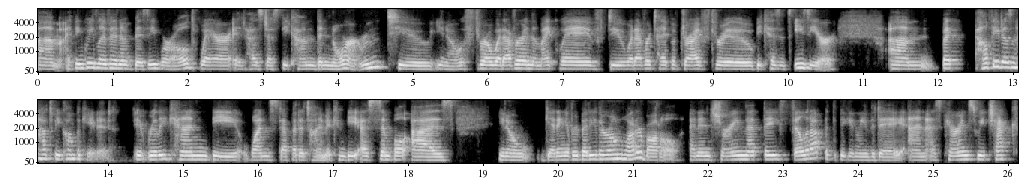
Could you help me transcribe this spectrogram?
Um, I think we live in a busy world where it has just become the norm to, you know, throw whatever in the microwave, do whatever type of drive through because it's easier. Um, but healthy doesn't have to be complicated it really can be one step at a time. It can be as simple as, you know, getting everybody their own water bottle and ensuring that they fill it up at the beginning of the day. And as parents, we check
